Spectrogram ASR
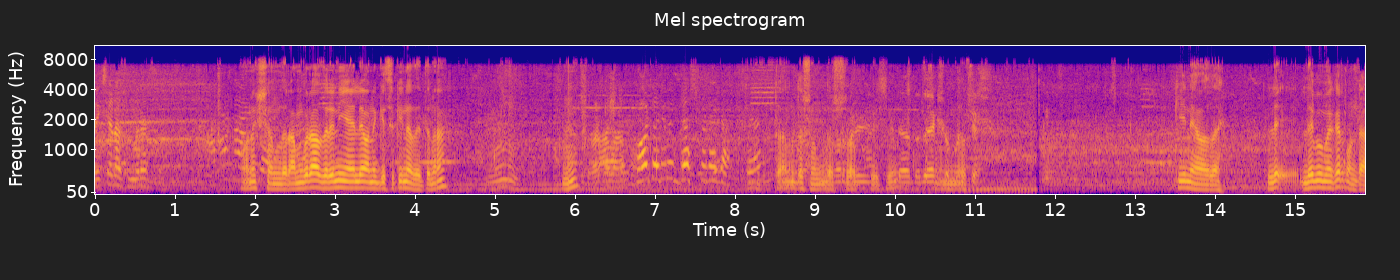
রিক্সাটা সুন্দর আছে। অনেক সুন্দর। আমগুলো আজারে নিয়ে এলে অনেক কিছু কিনা যেত না? হুম? অত্যন্ত সুন্দর সব কিছু। পঞ্চাশ কি নেওয়া যায়? লেবু মেকার কোনটা?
